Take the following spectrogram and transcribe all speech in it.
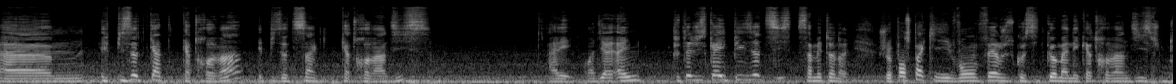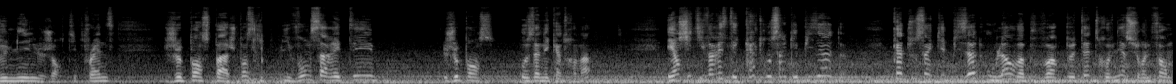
Euh, épisode 4, 80, épisode 5, 90. Allez, on va dire à une- peut-être jusqu'à épisode 6, ça m'étonnerait. Je pense pas qu'ils vont faire jusqu'au sitcom années 90, 2000, genre type Friends. Je pense pas. Je pense qu'ils ils vont s'arrêter, je pense, aux années 80. Et ensuite, il va rester 4 ou 5 épisodes. 4 ou 5 épisodes où là, on va pouvoir peut-être revenir sur une forme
